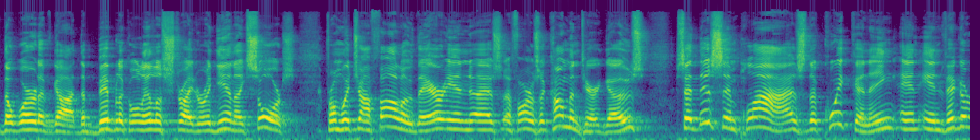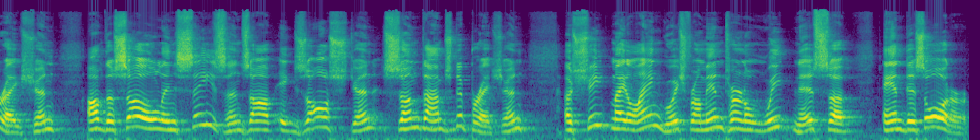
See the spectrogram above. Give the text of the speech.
The Word of God, the biblical illustrator, again, a source from which I follow there, in as far as a commentary goes, said this implies the quickening and invigoration of the soul in seasons of exhaustion, sometimes depression. A sheep may languish from internal weakness uh, and disorder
